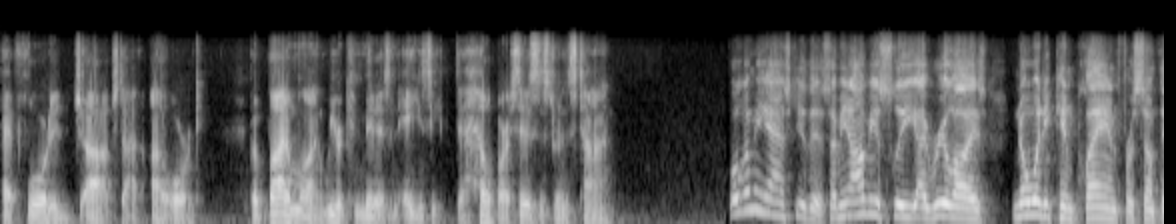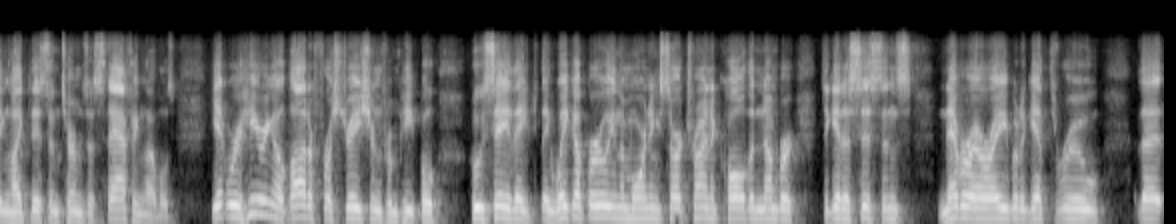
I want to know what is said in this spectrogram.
at floridajobs.org. But bottom line, we are committed as an agency to help our citizens during this time. Well, let me ask you this. I mean, obviously, I realize nobody can plan for something like this in terms of staffing levels. Yet we're hearing a lot of frustration from people who say they, they wake up early in the morning, start trying to call the number to get assistance, never are able to get through. That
